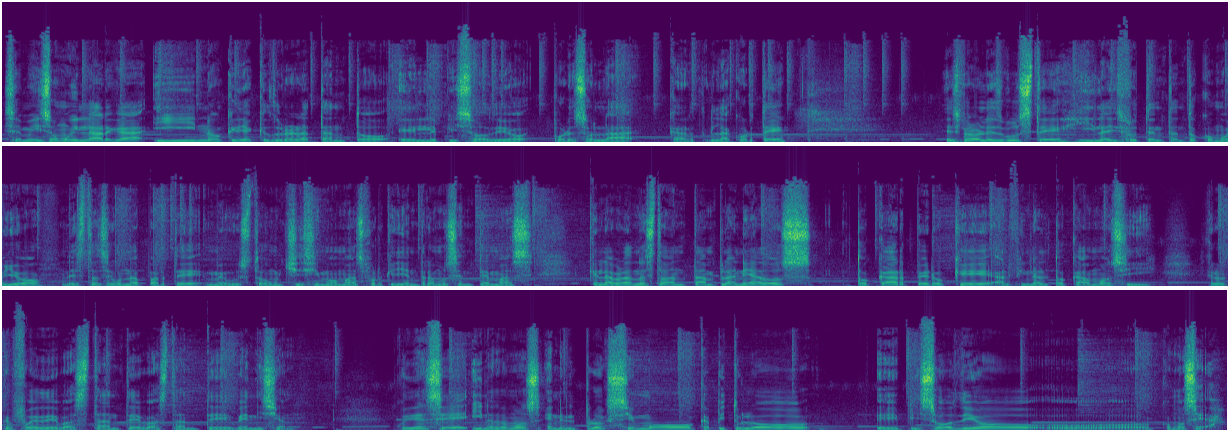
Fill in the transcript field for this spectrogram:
se me hizo muy larga y no quería que durara tanto el episodio, por eso la, la corté. Espero les guste y la disfruten tanto como yo. Esta segunda parte me gustó muchísimo más porque ya entramos en temas que la verdad no estaban tan planeados tocar, pero que al final tocamos y creo que fue de bastante, bastante bendición. Cuídense y nos vemos en el próximo capítulo, episodio o como sea.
